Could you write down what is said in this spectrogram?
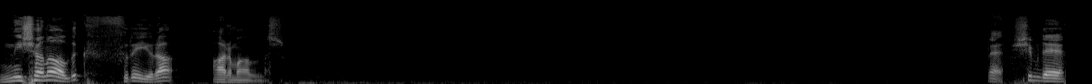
Nişanı aldık. Freyer'a armağanlar. Evet, şimdi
